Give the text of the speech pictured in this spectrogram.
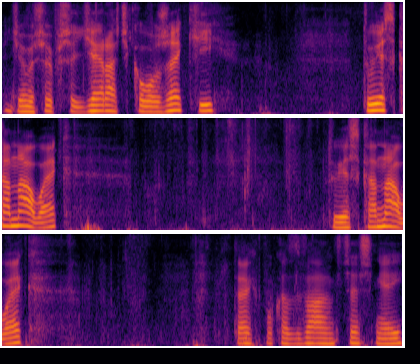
Będziemy się przedzierać koło rzeki. Tu jest kanałek. Tu jest kanałek. Tak jak pokazywałem wcześniej.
